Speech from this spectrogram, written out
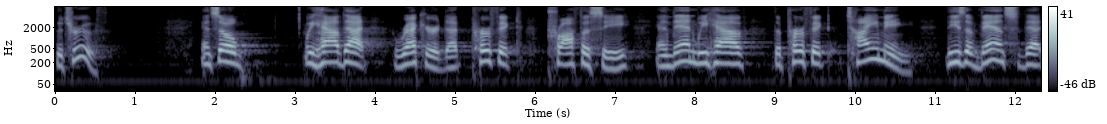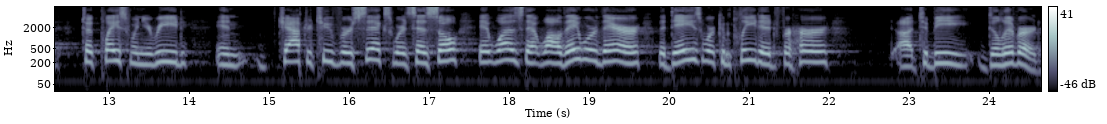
the truth. And so we have that record, that perfect prophecy, and then we have the perfect timing. These events that took place when you read in chapter 2, verse 6, where it says, So it was that while they were there, the days were completed for her uh, to be delivered.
